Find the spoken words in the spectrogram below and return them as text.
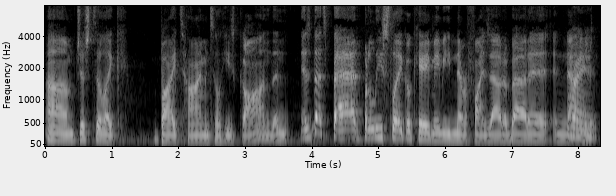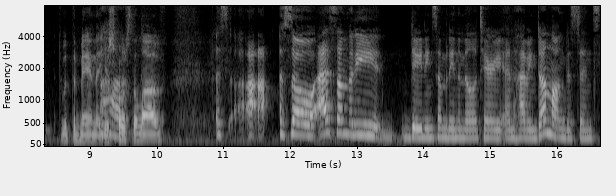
um, just to like buy time until he's gone, then is that's bad. But at least like okay, maybe he never finds out about it, and now Right. you're with the man that you're supposed to love. so as somebody dating somebody in the military and having done long distance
